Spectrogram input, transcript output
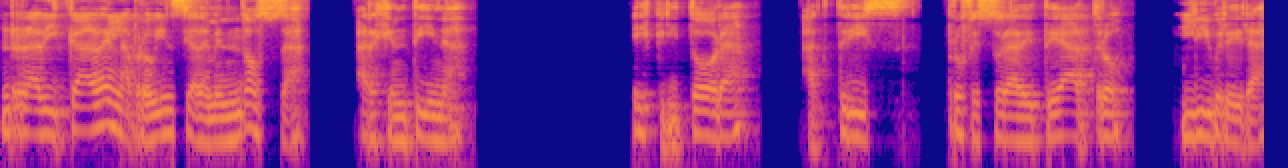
radicada en la provincia de Mendoza, Argentina. Escritora, actriz, profesora de teatro, librera.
